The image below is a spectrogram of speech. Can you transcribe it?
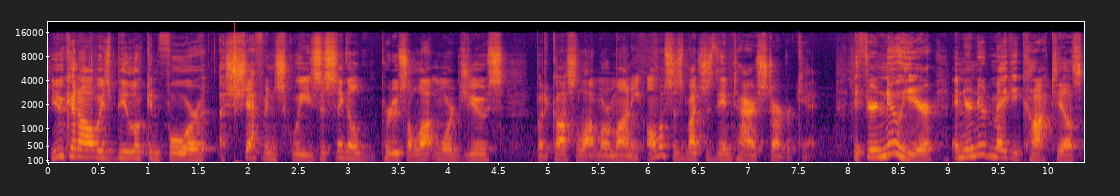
You can always be looking for a chef squeeze. This thing will produce a lot more juice, but it costs a lot more money. Almost as much as the entire starter kit. If you're new here and you're new to making cocktails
